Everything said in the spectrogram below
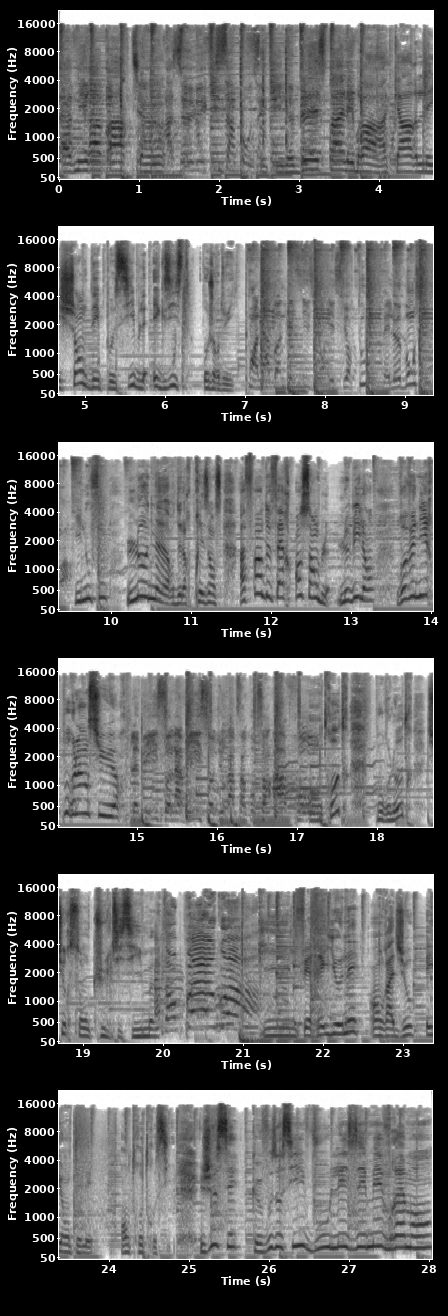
L'avenir appartient à celui qui s'impose et qui ne baisse pas les bras, car les champs des possibles existent aujourd'hui. prend la bonne décision et surtout fait le bon choix. Ils nous font l'honneur de leur présence afin de faire ensemble le bilan, revenir pour l'un sur, Le son avis sur du rap 100% afro. entre autres, pour l'autre sur son cultissime, Attends pas ou quoi? Qu'il fait rayonner en radio et en télé, entre autres aussi. Je sais que vous aussi, vous les aimez vraiment.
